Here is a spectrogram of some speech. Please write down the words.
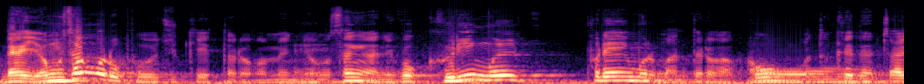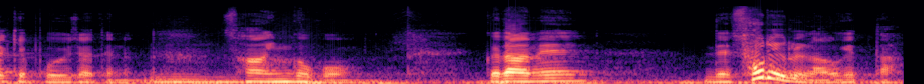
내가 영상으로 보여줄게 있다고 하면 영상이 아니고 그림을 프레임을 만들어 갖고 오. 어떻게든 짧게 보여줘야 되는 음. 상황인 거고 그 다음에 내 소리를 나오겠다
